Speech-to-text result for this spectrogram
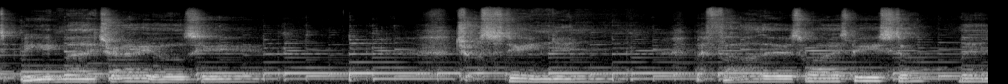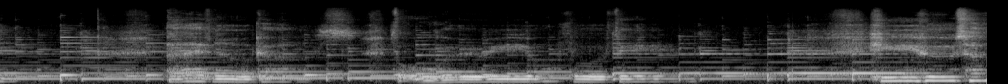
to meet my trials here, trusting in my Father's wise bestowment. I've no cause for worry or for fear. He whose heart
